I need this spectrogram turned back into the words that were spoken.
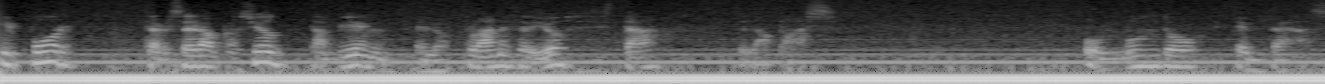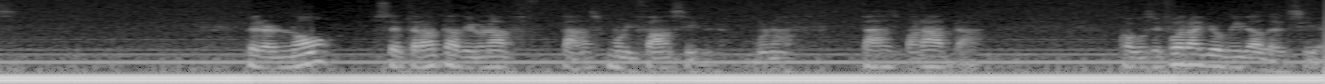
Y por también en los planes de Dios está la paz. Un mundo en paz. Pero no se trata de una paz muy fácil, una paz barata, como si fuera llovida del cielo.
